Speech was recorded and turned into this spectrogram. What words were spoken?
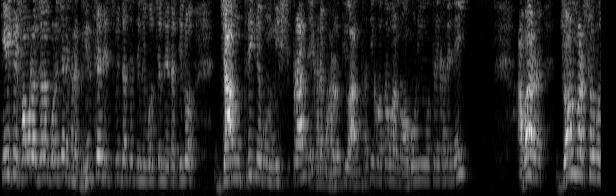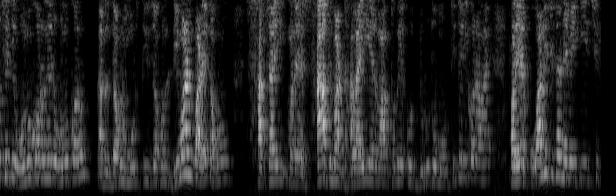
কে কে সমালোচনা করেছেন? এখানে ভিনসেন্ট স্মিথ আছে, তিনি বলছেন এটা ছিল যান্ত্রিক এবং নিষ্প্রাণ, এখানে ভারতীয় আধ্যাত্মিকতা বা নমনীয়তা এখানে নেই। আবার জন মার্শাল বলছে এটি অনুকরণের অনুকরণ, কারণ যখন মূর্তির যখন ডিমান্ড বাড়ে, তখন সাচাই মানে সাজ বা ঢালাইয়ের মাধ্যমে খুব দ্রুত মূর্তি তৈরি করা হয়। ফলে এর কোয়ালিটিটা নেমে গিয়েছিল।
